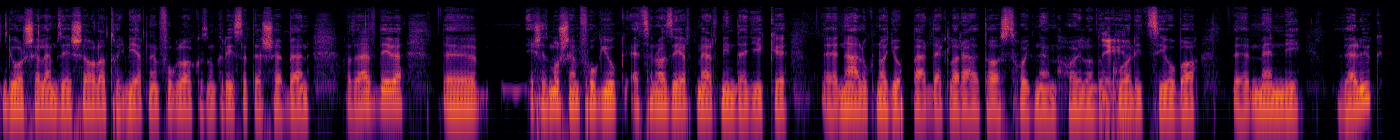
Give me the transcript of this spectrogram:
gyors elemzése alatt, hogy miért nem foglalkozunk részletesebben az AFD-vel és ezt most sem fogjuk, egyszerűen azért, mert mindegyik náluk nagyobb pár deklarálta azt, hogy nem hajlandó Igen. koalícióba menni velük.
